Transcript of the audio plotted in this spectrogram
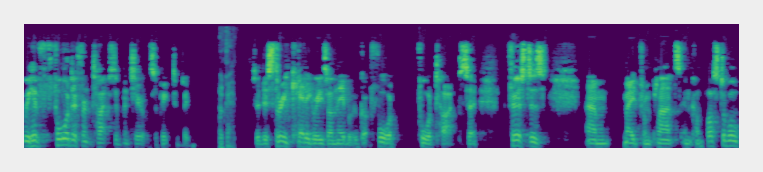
we have four different types of materials, effectively. Okay. So there's three categories on there, but we've got four four types. So the first is um, made from plants and compostable,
